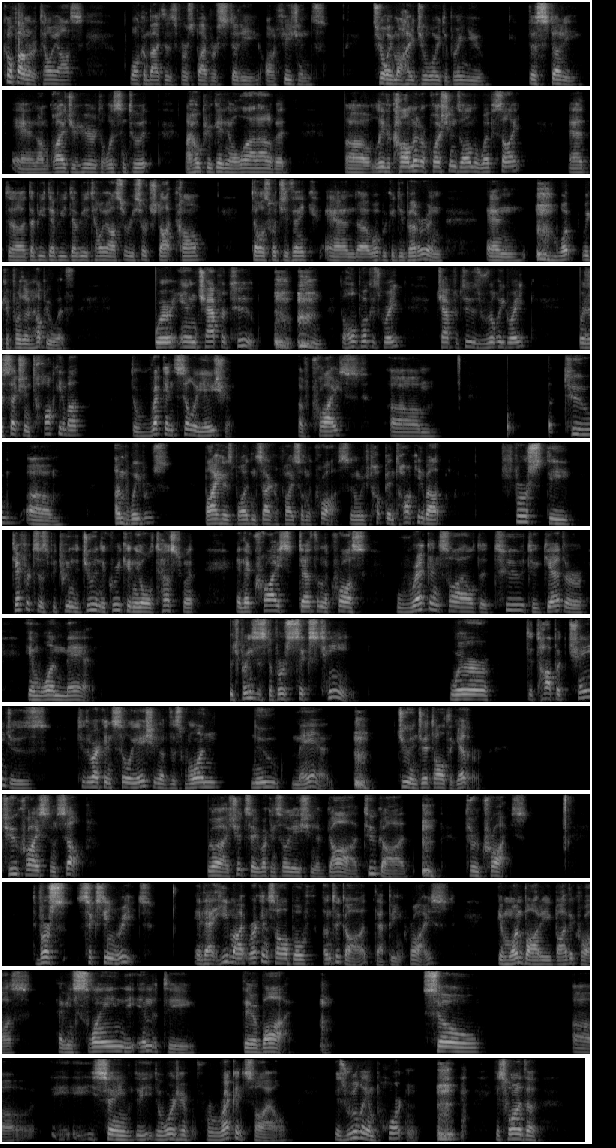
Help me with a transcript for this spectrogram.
co-founder of Teleios. Welcome back to this verse by verse study on Ephesians. It's really my high joy to bring you this study, and I'm glad you're here to listen to it. I hope you're getting a lot out of it. Uh, leave a comment or questions on the website at uh, www.teleiosresearch.com. Tell us what you think and uh, what we could do better and and what we could further help you with. We're in chapter two. The whole book is great. Chapter two is really great. In a section talking about the reconciliation of Christ um, to um, unbelievers by his blood and sacrifice on the cross. And we've t- been talking about first the differences between the Jew and the Greek in the Old Testament, and that Christ's death on the cross reconciled the two together in one man. Which brings us to verse 16, where the topic changes to the reconciliation of this one new man, Jew and Gentile together, to Christ himself. Well, I should say reconciliation of God to God through Christ. Verse 16 reads, And that he might reconcile both unto God, that being Christ, in one body by the cross, having slain the enmity thereby. So uh, he's saying the, the word here for reconcile is really important. it's one of the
